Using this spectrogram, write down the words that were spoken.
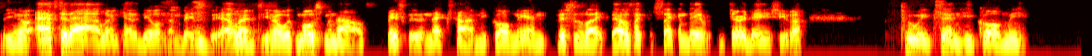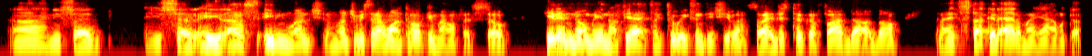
you know, after that, I learned how to deal with him. Basically, I learned, you know, with most manals, basically the next time he called me in, this was like that was like the second day, of, third day of yeshiva. Two weeks in, he called me, uh, and he said, he said he I was eating lunch and lunch, and he said I want to talk to you in my office. So he didn't know me enough yet. It's like two weeks into yeshiva, so I just took a five dollar bill and I stuck it out of my yarmulke,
